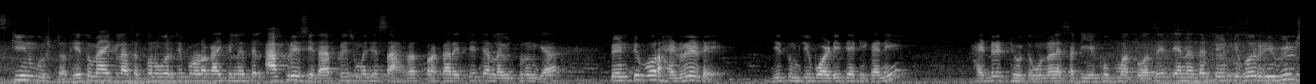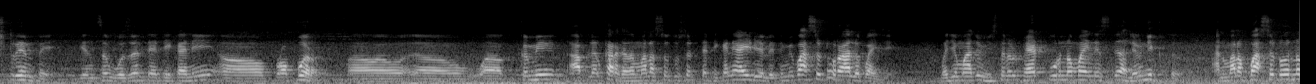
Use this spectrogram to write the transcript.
स्किन बुस्टर हे तुम्ही ऐकलं असेल पण वरचे प्रॉडक्ट ऐकले नसतील ॲप्रेस आहेत. ॲप्रेस म्हणजे सहा सात प्रकार आहेत ते त्यांना विचारून घ्या. ट्वेंटी फोर हायड्रेट आहे जी तुमची बॉडी त्या ठिकाणी हायड्रेट ठेवतं. उन्हाळ्यासाठी हे खूप महत्त्वाचं आहे. त्यानंतर ट्वेंटी फोर रिव्ह्यूड स्ट्रेंथ आहे. ज्यांचं वजन त्या ठिकाणी प्रॉपर कमी आपल्याला करायचं. मला सदुसष्ट त्या ठिकाणी आयडियल आहे. मी बासष्टवर आलं पाहिजे. म्हणजे माझं व्हिसरल फॅट पूर्ण मायनस झाल्यावर निघतं. आणि मला बासष्टवरनं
